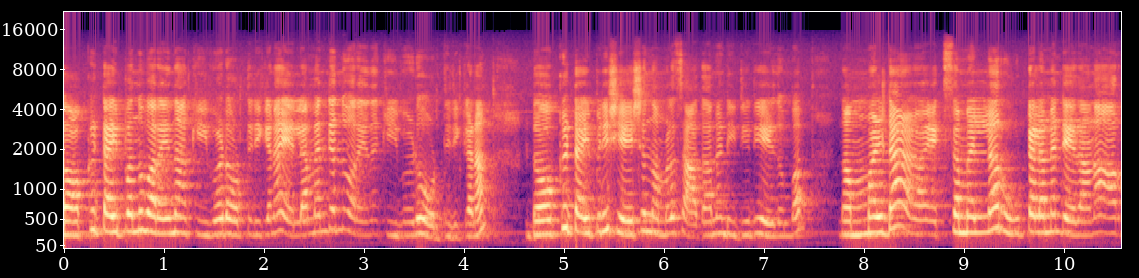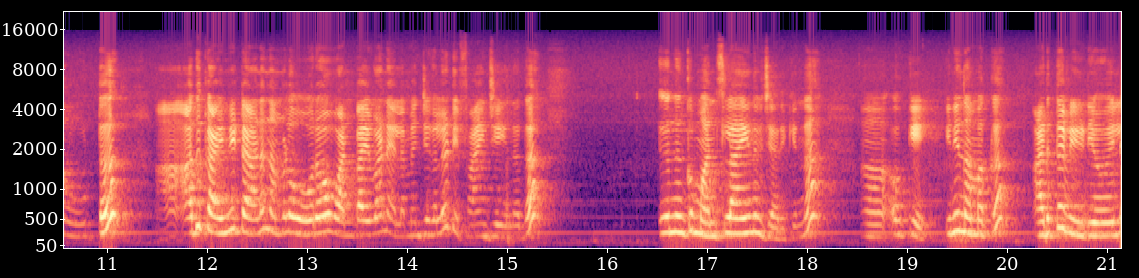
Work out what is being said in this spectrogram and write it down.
ഡോക്ക് ടൈപ്പ് എന്ന് പറയുന്ന ആ കീവേഡ് ഓർത്തിരിക്കണം. എലമെന്റ് എന്ന് പറയുന്ന കീവേഡ് ഓർത്തിരിക്കണം. ഡോക്ക് ടൈപ്പിന് ശേഷം നമ്മൾ സാധാരണ ഡി ടി ഡി എഴുതുമ്പം നമ്മളുടെ എക്സ് എം എല്ലിലെ റൂട്ട് എലമെന്റ് ഏതാണ്? ആ റൂട്ട് അത് കഴിഞ്ഞിട്ടാണ് നമ്മൾ ഓരോ വൺ ബൈ വൺ എലമെന്റുകൾ ഡിഫൈൻ ചെയ്യുന്നത്. ഇത് നിങ്ങൾക്ക് മനസ്സിലായി എന്ന് വിചാരിക്കുന്നു. ഓക്കെ ഇനി നമുക്ക് അടുത്ത വീഡിയോയിൽ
